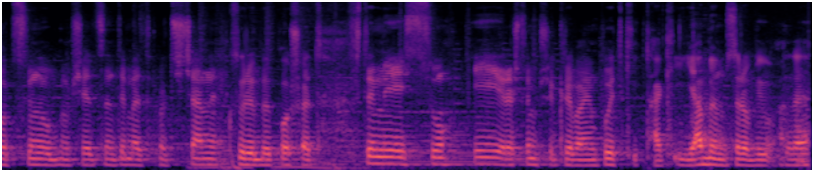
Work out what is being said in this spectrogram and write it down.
odsunąłbym się centymetr od ściany, który by poszedł w tym miejscu i resztę przykrywają płytki. Tak ja bym zrobił, ale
